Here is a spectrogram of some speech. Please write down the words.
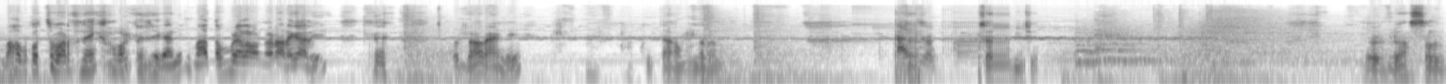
బాబు కొత్త పడుతున్నాయి కనపడలేదు కానీ మా తమ్ముడు ఎలా ఉన్నాడో అడగాలి. చూద్దాం రండి. ఇంకా ముందర. రోడ్లు అస్సలు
